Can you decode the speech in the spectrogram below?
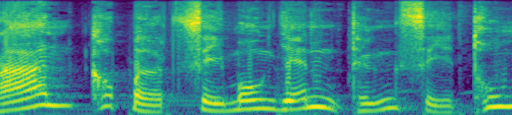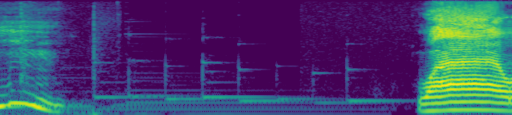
ร้านเขาเปิด4โมงเย็นถึง4ทุ่ม ว้าว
